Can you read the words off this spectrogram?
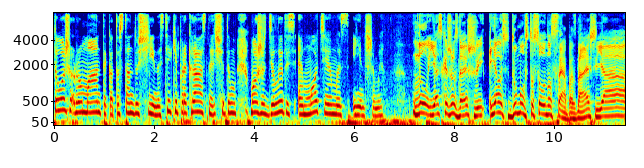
Тож романтика то стан душі настільки прекрасний, що ти можеш ділитись емоціями з іншими. Ну, я скажу, знаєш, я ось думав стосовно себе. Знаєш, я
